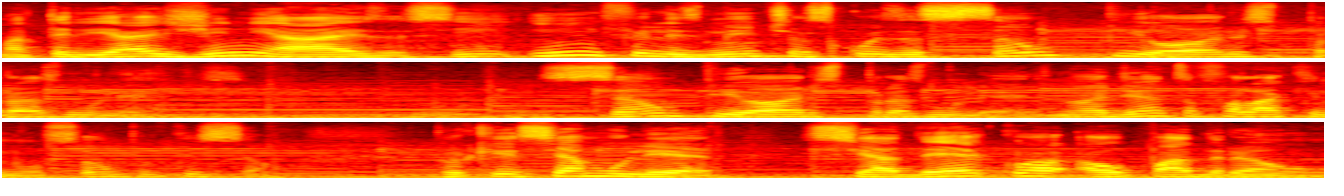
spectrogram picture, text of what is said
materiais geniais, assim. Infelizmente, as coisas são piores para as mulheres. São piores para as mulheres. Não adianta falar que não são, porque são. Porque se a mulher se adequa ao padrão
